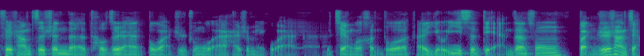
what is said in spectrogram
非常资深的投资人，不管是中国呀还是美国呀，见过很多呃有意思的点。但从本质上讲，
